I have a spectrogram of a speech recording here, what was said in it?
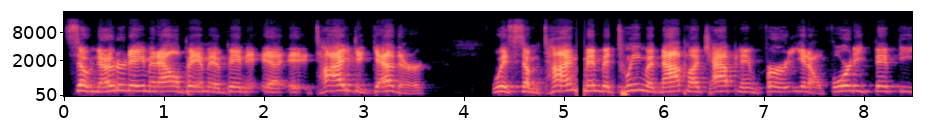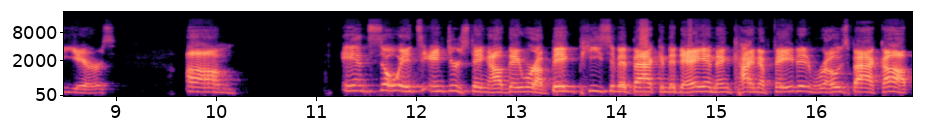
So Notre Dame and Alabama have been uh, uh tied together with some time in between with not much happening for, you know, 40, 50 years. Um, and so it's interesting how they were a big piece of it back in the day and then kind of faded and rose back up.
